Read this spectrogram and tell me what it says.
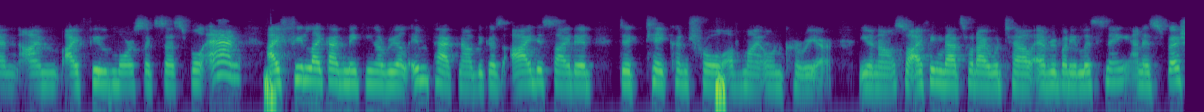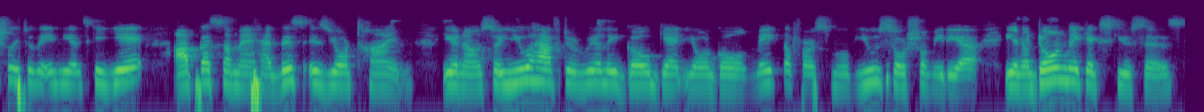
and I'm I feel more successful, and I feel like I'm making a real impact now because I decided to take control of my own career. You know, so I think that's what I would tell everybody listening, and especially to the Indians, कि ये आपका समय है. This is your time. You know, so you have to really go get your goal. Make the first move. Use social media. You know, don't make excuses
